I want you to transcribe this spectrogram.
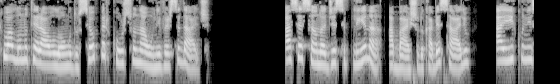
que o aluno terá ao longo do seu percurso na universidade. Acessando a disciplina abaixo do cabeçalho, há ícones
